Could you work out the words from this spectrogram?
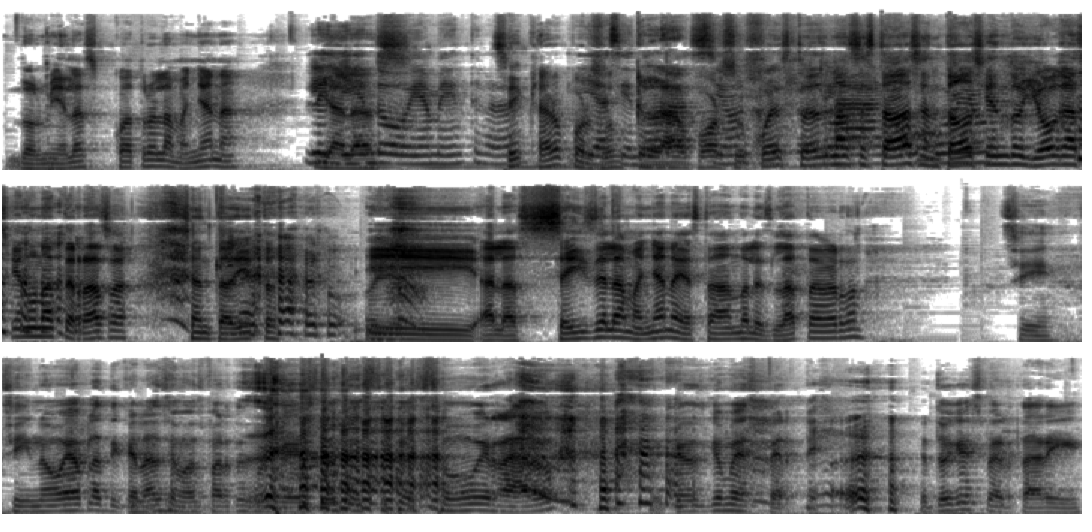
dormí a las 4 de la mañana. Leyendo, las- obviamente, ¿verdad? Sí, claro, por, su- haciendo claro, por supuesto. Es más, estaba sentado haciendo yoga, en una terraza, sentadito. Claro. Y a las 6 de la mañana ya estaba dándoles lata, ¿verdad? Sí, sí, no voy a platicar las demás partes porque esto, estuvo muy raro. Creo que me desperté. Me tuve que despertar y...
